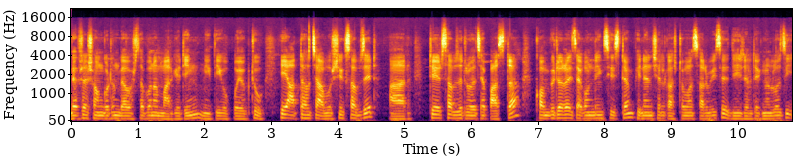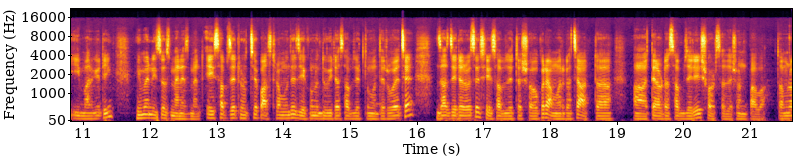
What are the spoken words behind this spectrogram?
ব্যবসা সংগঠন, ব্যবস্থাপনা মার্কেটিং নীতি ও প্রয়োগ টু এই আটটা হচ্ছে আবশ্যিক সাবজেক্ট আর ট্রেড সাবজেক্ট রয়েছে পাঁচটা computerise accounting system financial customer services digital technology e marketing human resource management এই সাবজেক্ট হচ্ছে পাঁচটার মধ্যে যে কোনো দুইটা সাবজেক্ট তোমাদের রয়েছে। যার যেটা রয়েছে সেই সাবজেক্টটা সহকারে আমার কাছে আটটা তেরোটা সাবজেক্টই শর্ট সাজেশন পাবা। তো আমরা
